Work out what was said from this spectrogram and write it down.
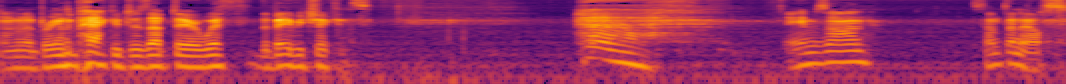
I'm gonna bring the packages up there with the baby chickens. Amazon, something else.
